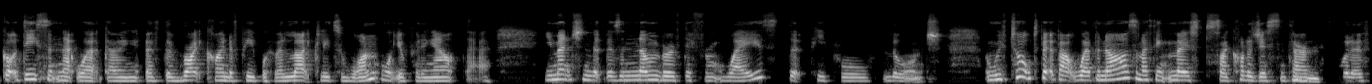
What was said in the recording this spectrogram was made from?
got a decent network going of the right kind of people who are likely to want what you're putting out there. You mentioned that there's a number of different ways that people launch. And we've talked a bit about webinars, and I think most psychologists and therapists mm-hmm. will have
